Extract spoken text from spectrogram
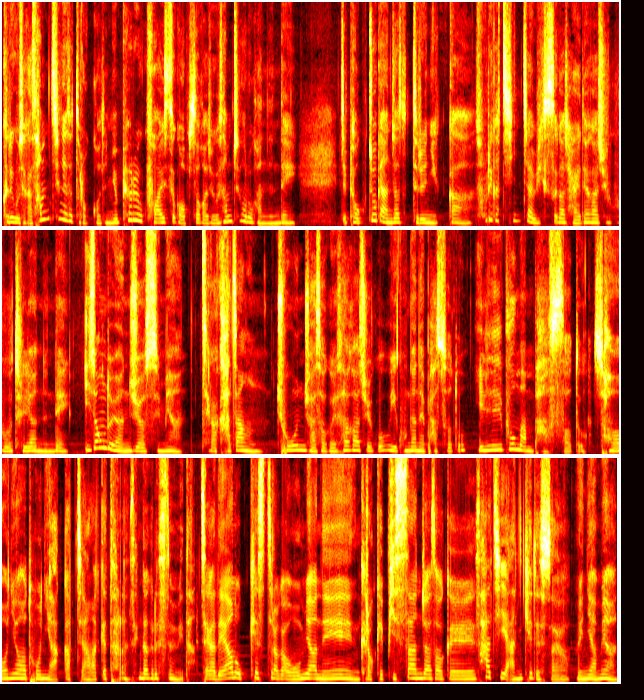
그리고 제가 3층에서 들었거든요. 표를 구할 수가 없어가지고 3층으로 갔는데 이제 벽 쪽에 앉아서 들으니까 소리가 진짜 믹스가 잘 돼가지고 들렸는데 이 정도 연주였으면 제가 가장 좋은 좌석을 사가지고 이 공연을 봤어도 일부만 봤어도 전혀 돈이 아깝지 않았겠다는 생각을 했습니다. 제가 내한 오케스트라가 오면은 그렇게 비싼 좌석을 사지 않게 됐어요. 왜냐하면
